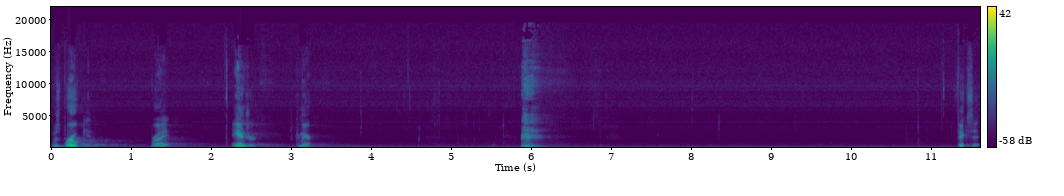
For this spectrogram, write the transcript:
was broken, right? Andrew, come here. Fix it.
